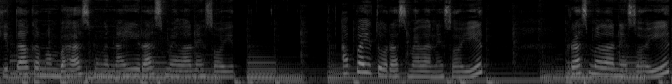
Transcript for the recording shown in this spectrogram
kita akan membahas mengenai ras melanesoid. Apa itu ras melanesoid? Ras melanesoid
